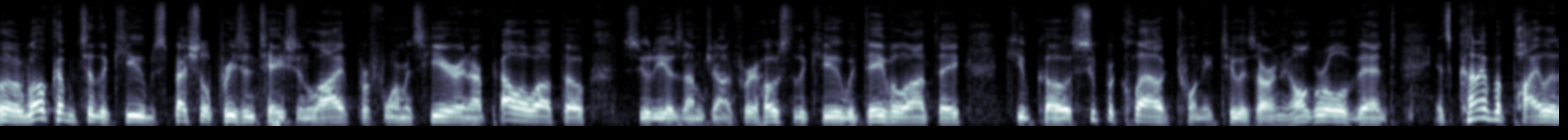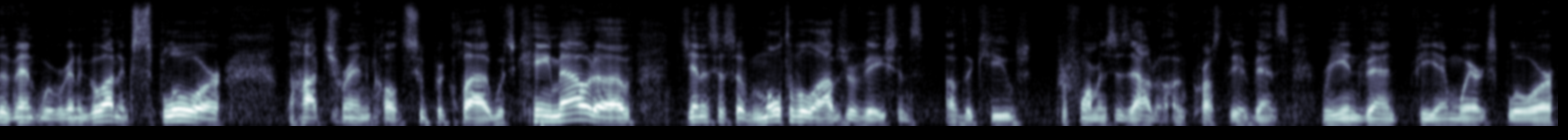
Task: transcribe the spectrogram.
Hello, and welcome to theCUBE's special presentation live performance here in our Palo Alto studios. I'm John Furrier, host of theCUBE with Dave Vellante, CubeCo. SuperCloud 22 is our inaugural event. It's kind of a pilot event where we're going to go out and explore the hot trend called SuperCloud, which came out of genesis of multiple observations of theCUBE's performances out across the events. reInvent, VMware Explore,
